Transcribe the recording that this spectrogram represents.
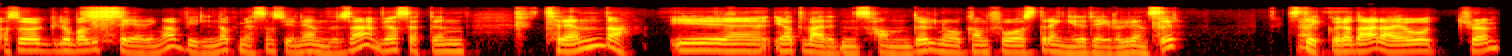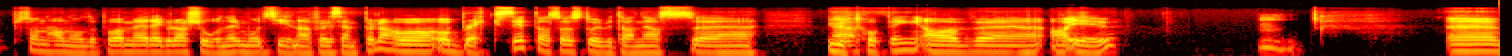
altså Globaliseringa vil nok mest sannsynlig endre seg. Vi har sett en trend da, i, i at verdenshandel nå kan få strengere regler og grenser. Stikkorda der er jo Trump, sånn han holder på med regulasjoner mot Kina f.eks., og, og brexit, altså Storbritannias uh, uthopping av, uh, av EU. Mhm. Eh,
